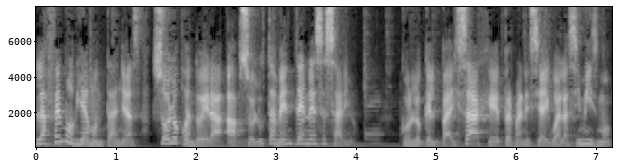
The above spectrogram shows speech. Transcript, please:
la fe movía montañas solo cuando era absolutamente necesario, con lo que el paisaje permanecía igual a sí mismo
